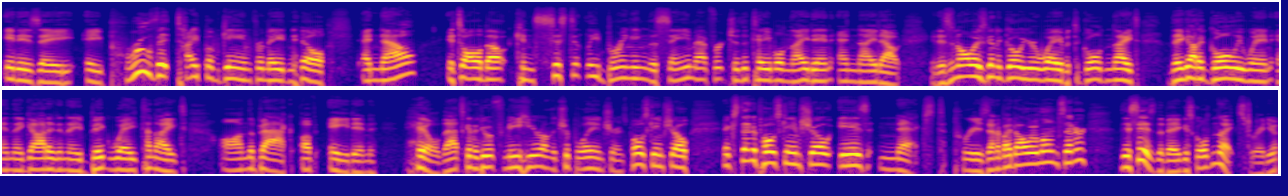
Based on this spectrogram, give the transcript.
It is a, a prove it type of game from Adin Hill. And now it's all about consistently bringing the same effort to the table night in and night out. It isn't always going to go your way, but the Golden Knights, they got a goalie win, and they got it in a big way tonight on the back of Adin Hill. That's going to do it for me here on the AAA Insurance Postgame Show. Extended Postgame Show is next. Presented by Dollar Loan Center. This is the Vegas Golden Knights Radio.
